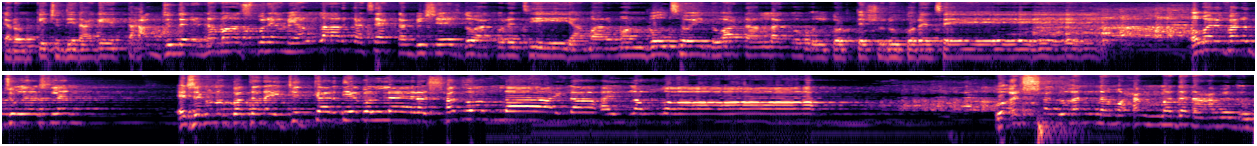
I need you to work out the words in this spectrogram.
কারণ কিছুদিন আগে তাহাজ্জুদের নামাজ পড়ে আমি আল্লাহর কাছে একটা বিশেষ দোয়া করেছি। আমার মন বলছে ওই দোয়াটা আল্লাহ কবুল করতে শুরু করেছে। ওমর ফারুক চলে আসলেন। এসে কোনো কথা নাই, চিৎকার দিয়ে বললেন, আশহাদু আল্লাহ ইলাহা ইল্লাল্লাহ। واشهد ان محمدا عبده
